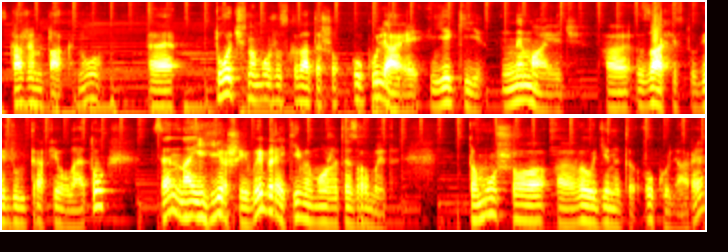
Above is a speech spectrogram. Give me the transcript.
скажімо так, ну, е, точно можу сказати, що окуляри, які не мають е, захисту від ультрафіолету, це найгірший вибір, який ви можете зробити. Тому що е, ви одінете окуляри,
